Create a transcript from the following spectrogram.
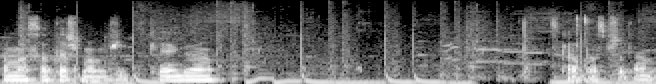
Famasa też mam brzydkiego. Skauta sprzedamy.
